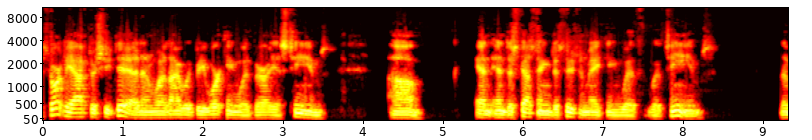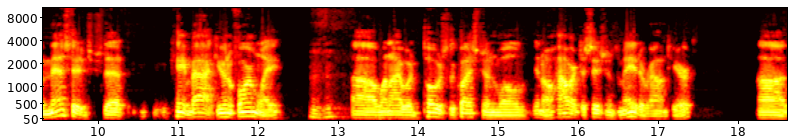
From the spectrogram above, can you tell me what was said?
shortly after she did, and when I would be working with various teams um, and and discussing decision making with with teams, the message that came back uniformly Mm-hmm. Uh, when I would pose the question, well, you know, how are decisions made around here? Uh,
